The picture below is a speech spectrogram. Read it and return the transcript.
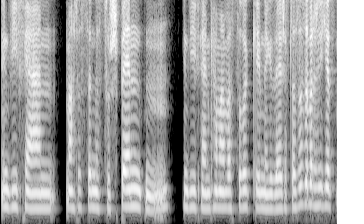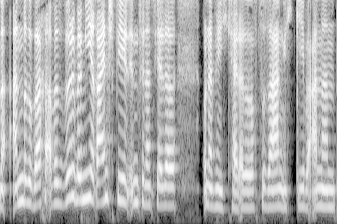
inwiefern macht es Sinn, das zu spenden? Inwiefern kann man was zurückgeben der Gesellschaft? Das ist aber natürlich jetzt eine andere Sache, aber es würde bei mir reinspielen in finanzielle Unabhängigkeit, also auch zu sagen, ich gebe anderen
